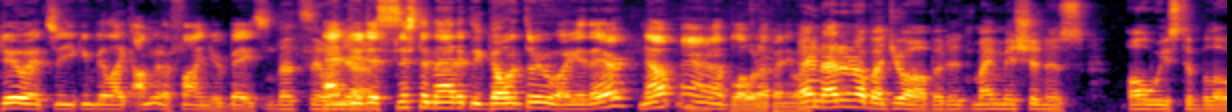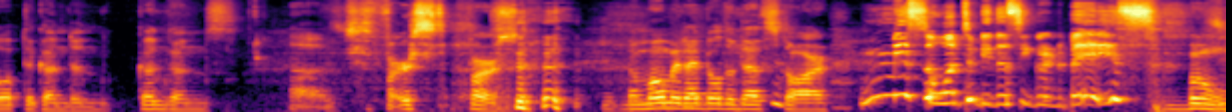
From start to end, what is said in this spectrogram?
do it so you can be like, I'm gonna find your base. That's it. and yeah. you're just systematically going through. Are you there? No. Eh, eh, eh, blow it up anyway. And I don't know about you all, but it, my mission is always to blow up the Gundam gun guns Uh, first. first. the moment I build a Death Star, Misa want to be the secret base. boom.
